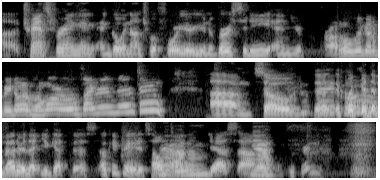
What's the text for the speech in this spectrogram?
uh, transferring and, and going on to a four year university, and you're probably going to be doing some more citations there too. Um, so the, Okay, the quicker the better that you get this. Okay, great. It's helpful. Adam. Yes. Adam. Yeah. Great.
